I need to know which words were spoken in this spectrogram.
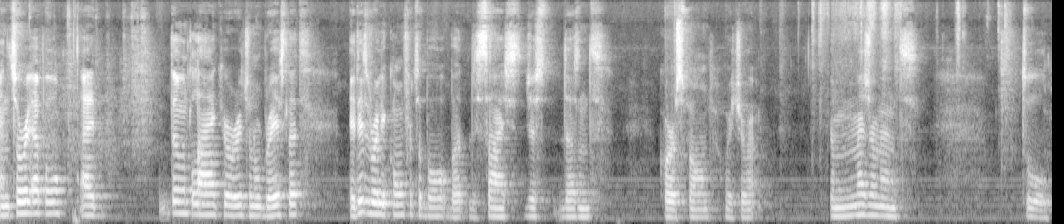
And sorry Apple, I don't like your original bracelet. It is really comfortable, but the size just doesn't correspond with your, your measurement tool.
